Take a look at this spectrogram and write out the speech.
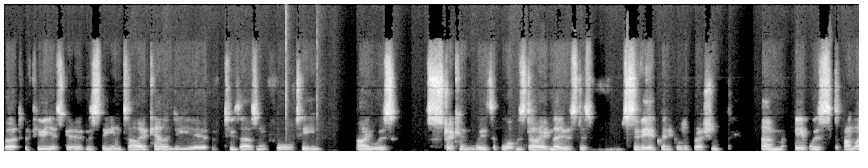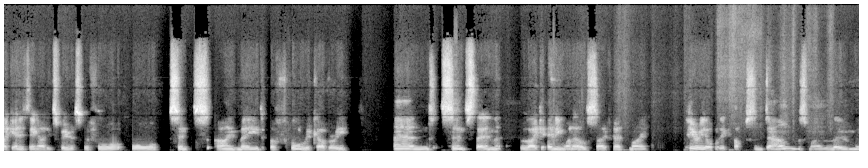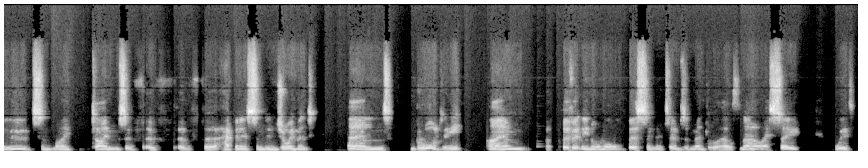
But a few years ago, it was the entire calendar year of 2014, I was stricken with what was diagnosed as severe clinical depression. Um, it was unlike anything I'd experienced before or since. I made a full recovery. And since then, like anyone else, I've had my periodic ups and downs, my low moods, and my times of, of of uh, happiness and enjoyment. And broadly, I am a perfectly normal person in terms of mental health now. I say with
